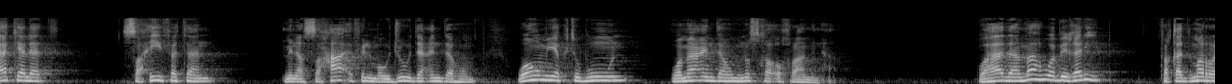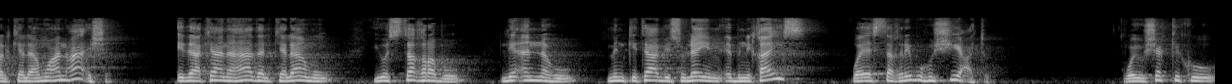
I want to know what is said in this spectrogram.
أكلت صحيفة من الصحائف الموجودة عندهم وهم يكتبون وما عندهم نسخة أخرى منها. وهذا ما هو بغريب فقد مر الكلام عن عائشة. إذا كان هذا الكلام يستغرب لأنه من كتاب سليم ابن قيس ويستغربه الشيعة ويشكك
